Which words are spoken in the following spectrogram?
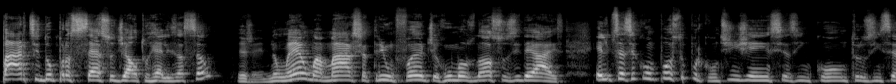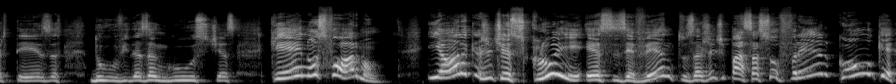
parte do processo de autorrealização. Veja, não é uma marcha triunfante rumo aos nossos ideais. Ele precisa ser composto por contingências, encontros, incertezas, dúvidas, angústias, que nos formam. E a hora que a gente exclui esses eventos, a gente passa a sofrer com o quê?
